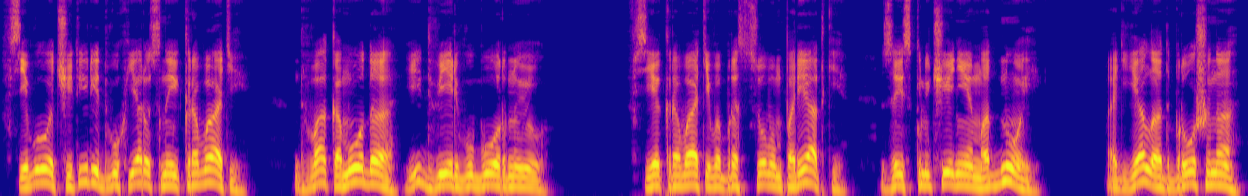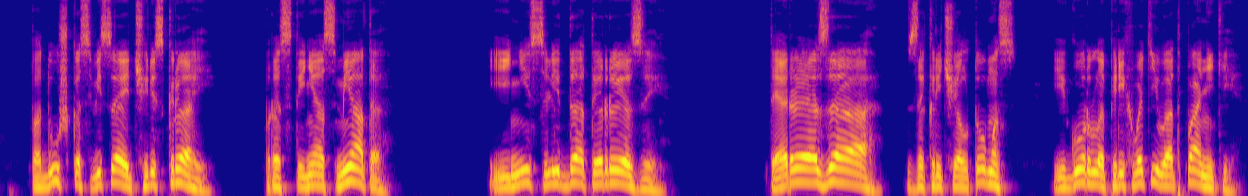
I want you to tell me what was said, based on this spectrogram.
Всего четыре двухъярусные кровати, два комода и дверь в уборную. Все кровати в образцовом порядке, за исключением одной. Одеяло отброшено, подушка свисает через край, простыня смята. И ни следа Терезы. «Тереза!» — закричал Томас, и горло перехватило от паники.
